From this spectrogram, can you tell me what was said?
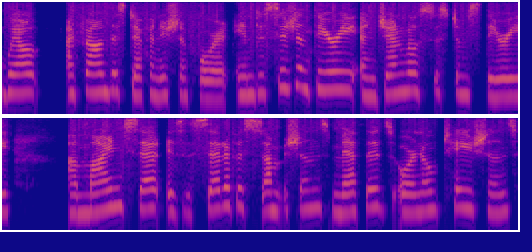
Well, I found this definition for it. In decision theory and general systems theory, a mindset is a set of assumptions, methods, or notations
